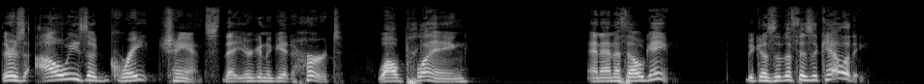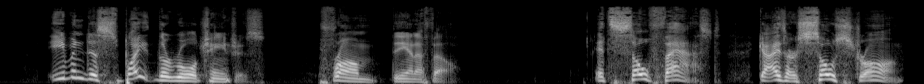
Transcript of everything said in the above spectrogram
There's always a great chance that you're going to get hurt while playing an NFL game because of the physicality. Even despite the rule changes from the NFL, it's so fast. Guys are so strong.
